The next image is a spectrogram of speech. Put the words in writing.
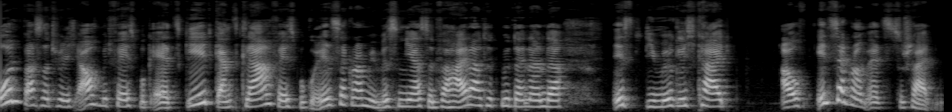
und was natürlich auch mit Facebook Ads geht, ganz klar, Facebook und Instagram, wir wissen ja, sind verheiratet miteinander, ist die Möglichkeit, auf Instagram Ads zu schalten.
